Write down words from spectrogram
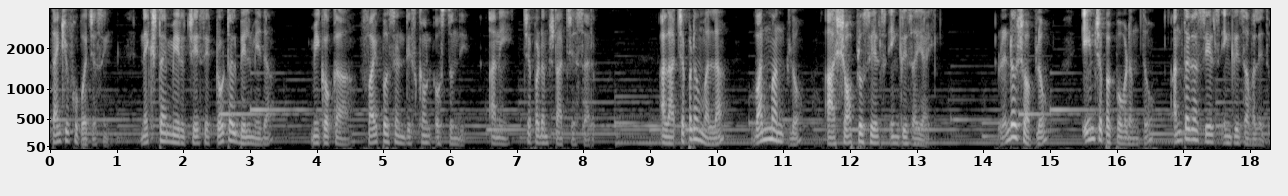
thank you for purchasing next time మీరు చేసే టోటల్ బిల్ మీద మీకు ఒక ఫైవ్ పర్సెంట్ డిస్కౌంట్ వస్తుంది అని చెప్పడం స్టార్ట్ చేశారు. అలా చెప్పడం వల్ల వన్ మంత్లో ఆ షాప్లో సేల్స్ ఇంక్రీజ్ అయ్యాయి. రెండో షాప్లో ఏం చెప్పకపోవడంతో అంతగా సేల్స్ ఇంక్రీజ్ అవ్వలేదు.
